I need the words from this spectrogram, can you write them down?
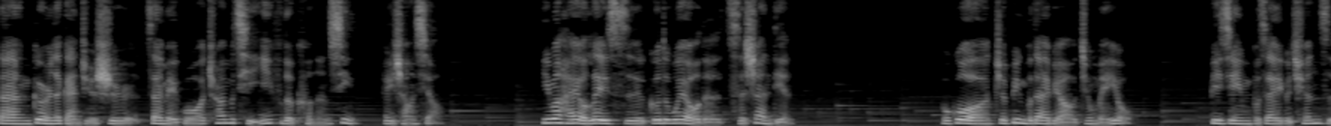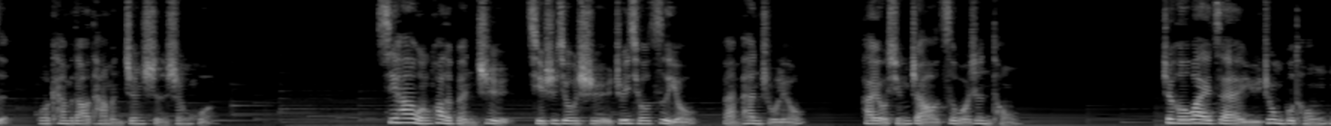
但个人的感觉是，在美国穿不起衣服的可能性非常小，因为还有类似 Goodwill 的慈善店。不过这并不代表就没有，毕竟不在一个圈子，我看不到他们真实的生活。嘻哈文化的本质其实就是追求自由、反叛主流，还有寻找自我认同。这和外在与众不同、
